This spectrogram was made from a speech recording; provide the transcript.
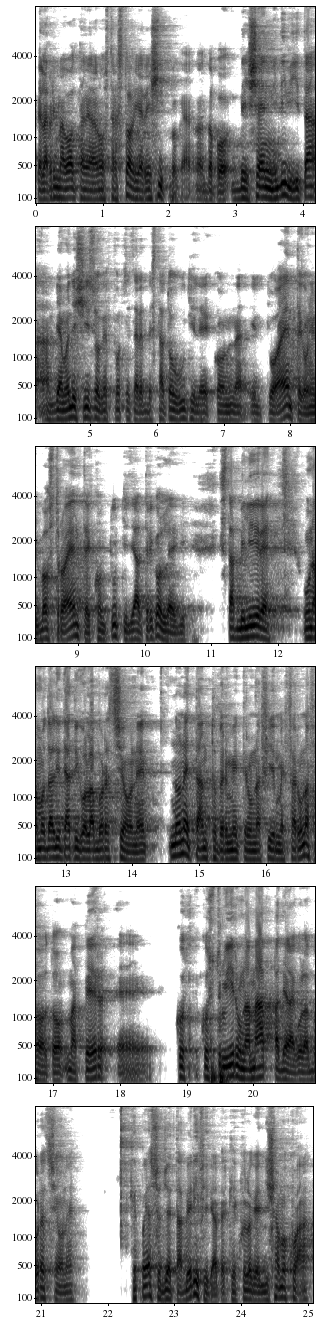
per la prima volta nella nostra storia reciproca, dopo decenni di vita abbiamo deciso che forse sarebbe stato utile con il tuo ente, con il vostro ente e con tutti gli altri colleghi stabilire una modalità di collaborazione non è tanto per mettere una firma e fare una foto, ma per eh, co costruire una mappa della collaborazione che poi è soggetta a verifica, perché quello che diciamo qua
